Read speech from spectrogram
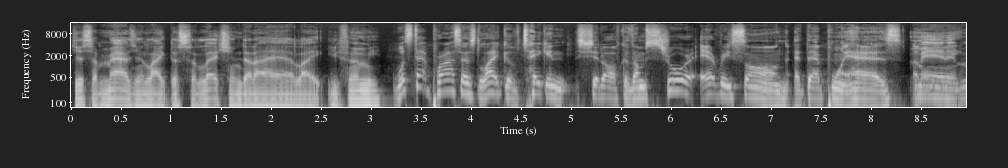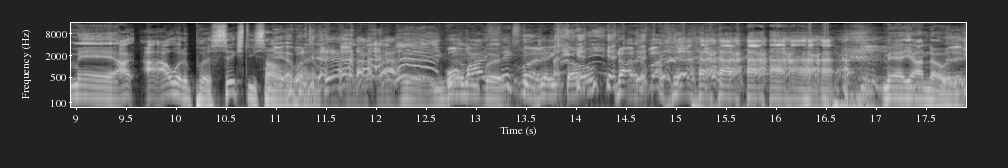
just imagine like the selection that I had. Like, you feel me? What's that process like of taking shit off? Because I'm sure every song at that point has a Man, meaning. man, I I, I would have put 60 songs Yeah, but- there. You Well, why But- sixty, J Stone? no, man, y'all know it.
